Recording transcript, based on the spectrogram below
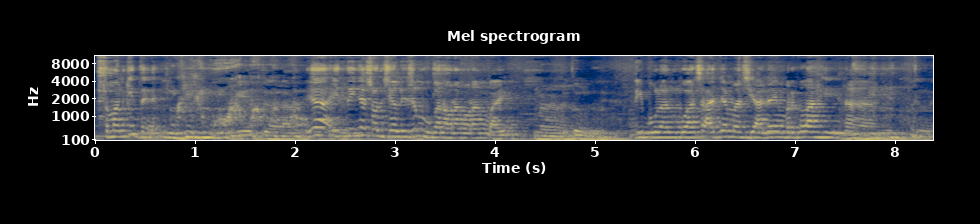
teman kita ya. gitu ya intinya sosialisme bukan orang-orang baik Nah, Betul. di bulan puasa aja masih ada yang berkelahi nah gitu.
